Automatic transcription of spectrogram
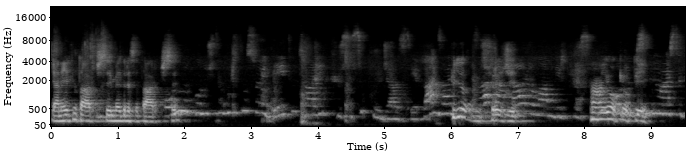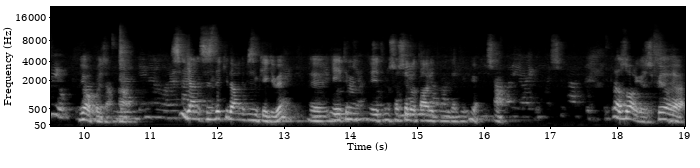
Yani eğitim tarihçisi, medrese tarihçisi. Onunla konuştuğumuzda söyledi. Kuracağız diye. Ben zaten Biliyorum zaten süreci. var olan bir kürsü. Ha, yok, Orada yok, bizim değil. üniversitede yok. Yok hocam, ha. Yani genel olarak. Yani sizdeki de aynı bizimki gibi. E, eğitimin, eğitimin sosyal ve tarih eğitiminden biliyor. Ha. İnşallah yaygınlaşır. Biraz zor gözüküyor. Evet.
